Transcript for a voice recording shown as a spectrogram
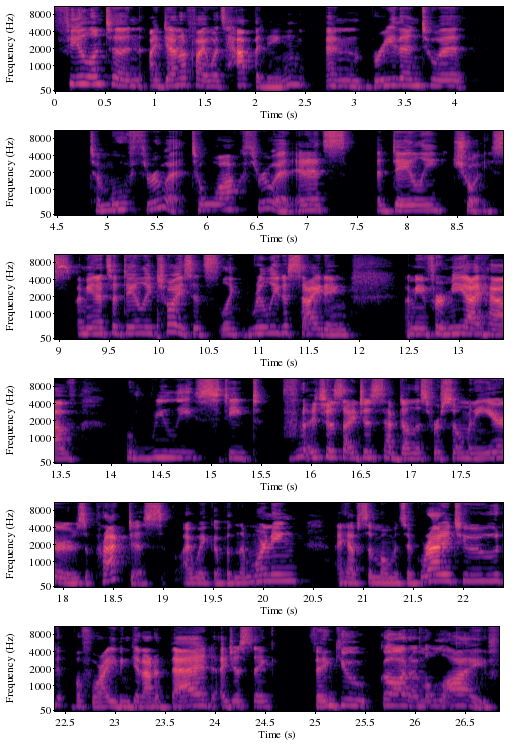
feel into and identify what's happening and breathe into it to move through it, to walk through it. And it's a daily choice. I mean, it's a daily choice. It's like really deciding. I mean, for me, I have a really steeped it's just I just have done this for so many years. Practice. I wake up in the morning. I have some moments of gratitude before I even get out of bed. I just think thank you, God, I'm alive.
